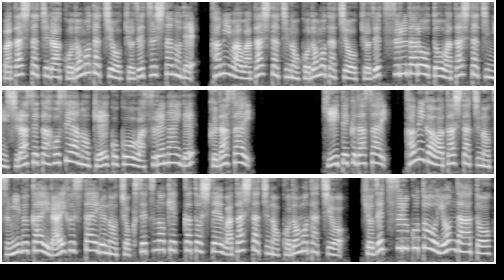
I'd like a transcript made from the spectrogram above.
私たちが子供たちを拒絶したので、神は私たちの子供たちを拒絶するだろうと私たちに知らせたホセアの警告を忘れないでください。聞いてください。神が私たちの罪深いライフスタイルの直接の結果として私たちの子供たちを拒絶することを読んだ後、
